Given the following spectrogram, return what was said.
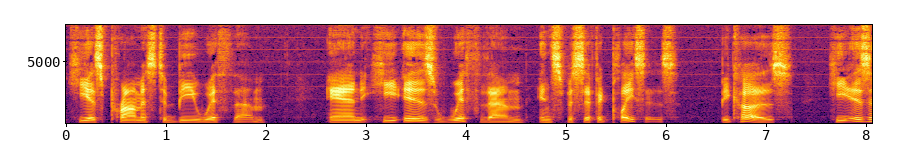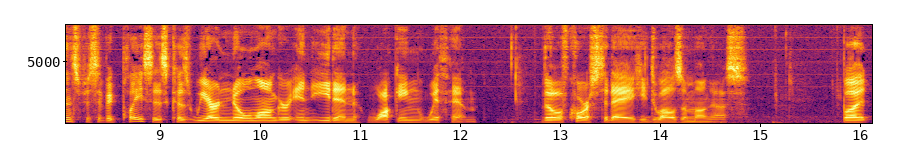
he has promised to be with them and he is with them in specific places because he is in specific places because we are no longer in Eden walking with him. Though, of course, today he dwells among us. But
